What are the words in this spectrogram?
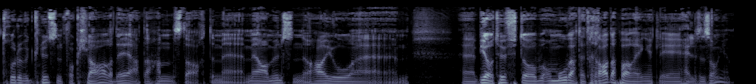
tror du Knutsen forklarer det, at han starter med, med Amundsen? Det har jo Bjørtuft og, og Mo vært et radarpar egentlig hele sesongen?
